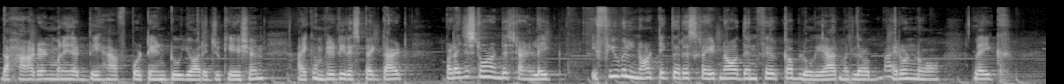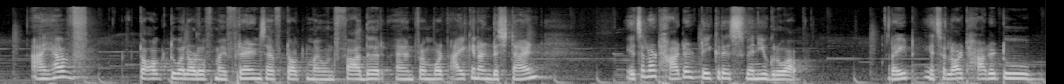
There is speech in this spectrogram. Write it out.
the hard-earned money that they have put into your education. I completely respect that but i just don't understand like if you will not take the risk right now then fir kab loge yaar matlab i don't know. Like i have talked to a lot of my friends i've talked to my own father and from what i can understand it's a lot harder to take risks when you grow up right? It's a lot harder to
